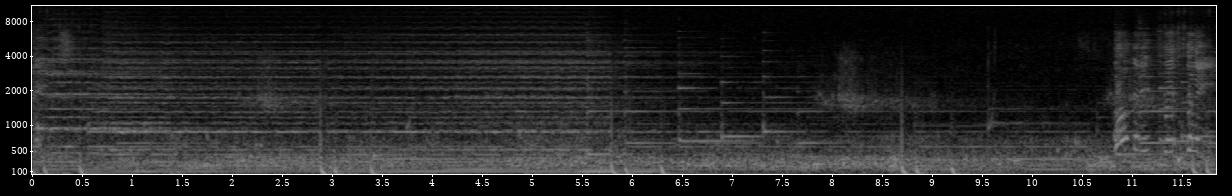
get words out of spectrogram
minutes. One minute fifteen.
